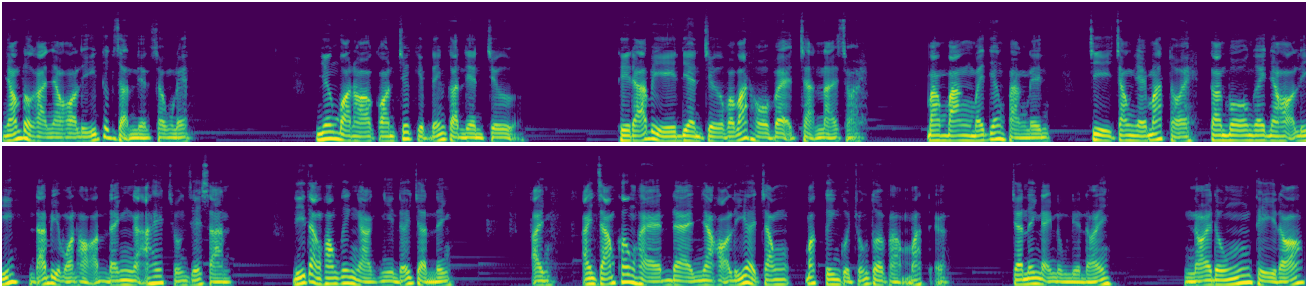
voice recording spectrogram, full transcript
Nhóm thuộc hạ nhà họ Lý tức giận liền xông lên. Nhưng bọn họ còn chưa kịp đến gần Điền Trừ thì đã bị Điền Trừ và bát hộ vệ chặn lại rồi. Bằng bằng mấy tiếng vàng lên, chỉ trong nháy mắt thôi, toàn bộ người nhà họ Lý đã bị bọn họ đánh ngã hết xuống dưới sàn. Lý Tàng Phong kinh ngạc nhìn tới Trần Ninh. Anh, anh dám không hề để nhà họ Lý ở trong Bắc Kinh của chúng tôi vào mắt ừ. Trần Ninh lạnh lùng liền nói. Nói đúng thì đó,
